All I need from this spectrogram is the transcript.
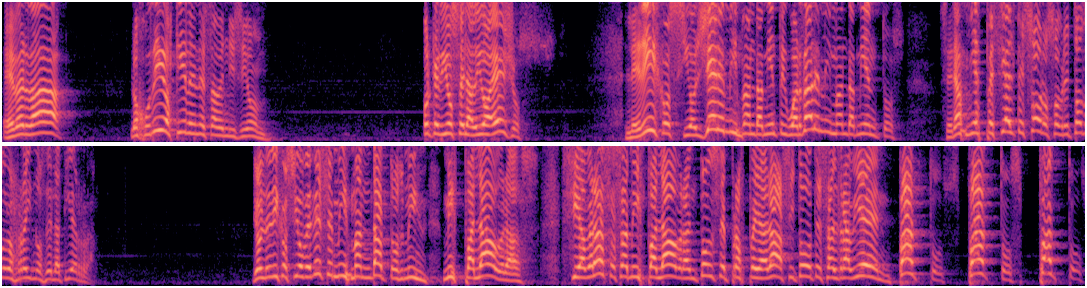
Es verdad, los judíos tienen esa bendición, porque Dios se la dio a ellos. Le dijo, si oyeres mis mandamientos y guardares mis mandamientos, serás mi especial tesoro sobre todos los reinos de la tierra. Dios le dijo, si obedeces mis mandatos, mis, mis, palabras, si abrazas a mis palabras, entonces prosperarás y todo te saldrá bien. Pactos, pactos, pactos.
